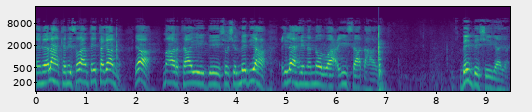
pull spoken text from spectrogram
ee meelahan kaniisadaha intay tagaan. Ya ma aragtaaye dee social mediaha ilaahayna nool waa ciisa dhahaya been bay sheegayaan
